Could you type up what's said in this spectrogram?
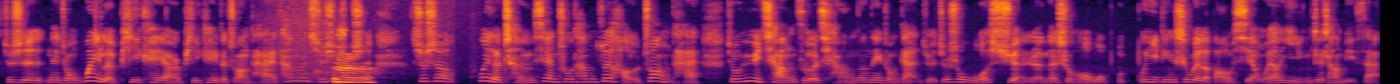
就是那种为了 PK 而 PK 的状态，他们其实就是就是为了呈现出他们最好的状态，就遇强则强的那种感觉。就是我选人的时候，我不不一定是为了保险，我要赢这场比赛，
